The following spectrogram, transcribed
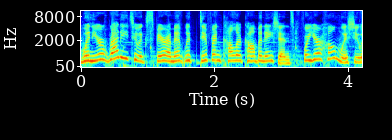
When you're ready to experiment with different color combinations for your home wish you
